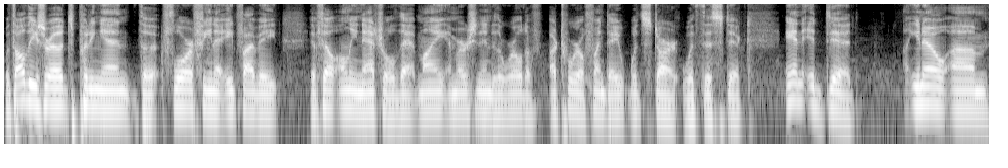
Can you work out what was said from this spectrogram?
With all these roads putting in the Florafina 858, it felt only natural that my immersion into the world of Arturo Fuente would start with this stick. And it did. You know, um,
